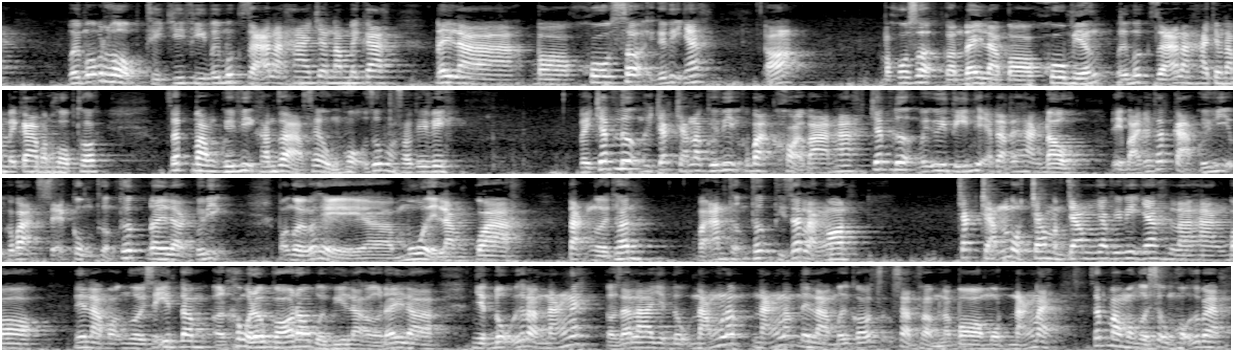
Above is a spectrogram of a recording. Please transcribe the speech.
Với mỗi một hộp thì chi phí với mức giá là 250k. Đây là bò khô sợi quý vị nhé. Đó. Bò khô sợi, còn đây là bò khô miếng với mức giá là 250k một hộp thôi. Rất mong quý vị khán giả sẽ ủng hộ giúp Hoàng Sáu TV. Về chất lượng thì chắc chắn là quý vị và các bạn khỏi bàn ha. Chất lượng với uy tín thì em đặt lên hàng đầu để bán cho tất cả quý vị và các bạn sẽ cùng thưởng thức. Đây là quý vị mọi người có thể à, mua để làm quà, tặng người thân và ăn thưởng thức thì rất là ngon. Chắc chắn 100% nha quý vị nhá, là hàng bò. Nên là mọi người sẽ yên tâm, ở không ở đâu có đâu, bởi vì là ở đây là nhiệt độ rất là nắng ấy. Ở Gia Lai nhiệt độ nóng lắm, nắng lắm nên là mới có sản phẩm là bò một nắng này. Rất mong mọi người sẽ ủng hộ giúp em.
